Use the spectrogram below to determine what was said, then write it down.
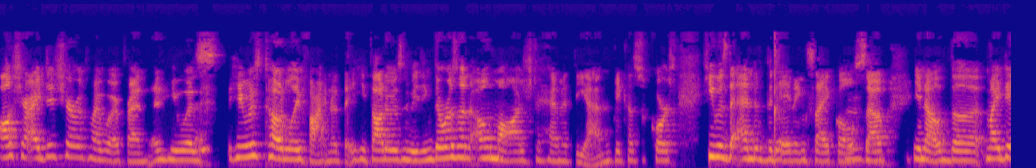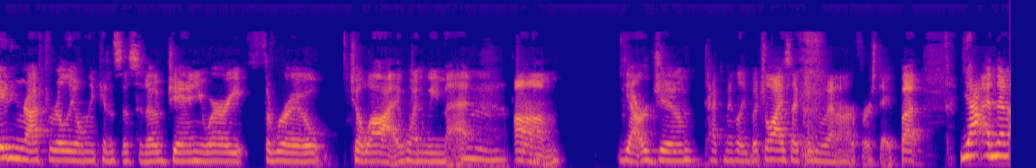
I'll share. I did share with my boyfriend and he was he was totally fine with it. He thought it was amazing. There was an homage to him at the end because of course he was the end of the dating cycle. Mm-hmm. So, you know, the my dating raft really only consisted of January through July when we met. Mm-hmm. Um yeah, or June technically, but July is like when we went on our first date. But yeah, and then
